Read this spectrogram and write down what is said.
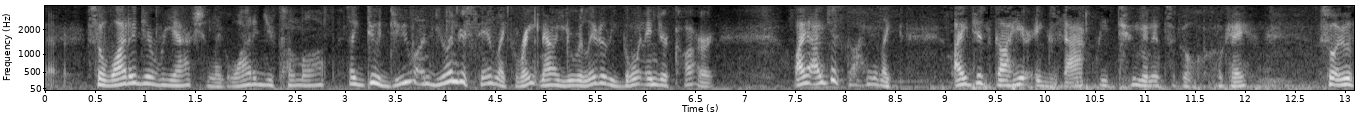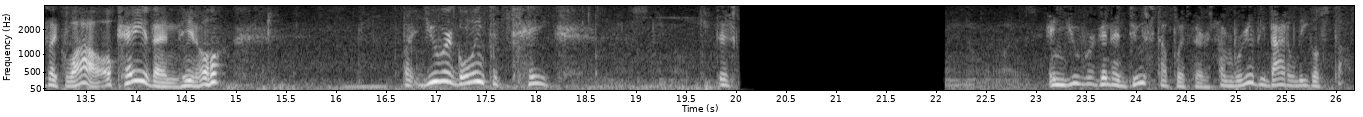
Never. So why did your reaction? Like, why did you come off? Like, dude, do you do you understand? Like, right now, you were literally going in your car. I I just got here. Like, I just got here exactly two minutes ago. Okay, so it was like, wow. Okay, then you know. But you were going to take this, and you were gonna do stuff with her, some really bad illegal stuff.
